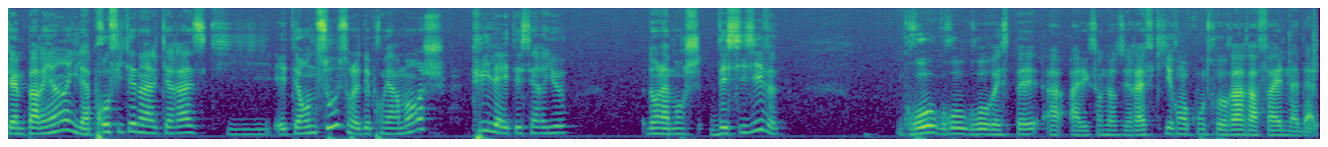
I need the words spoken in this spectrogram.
quand même pas rien. Il a profité d'un Alcaraz qui était en dessous sur les deux premières manches, puis il a été sérieux dans la manche décisive. Gros, gros, gros respect à Alexander Zverev qui rencontrera Rafael Nadal.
